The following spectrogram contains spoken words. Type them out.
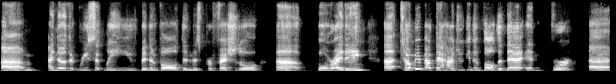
Um, I know that recently you've been involved in this professional uh, bull riding. Uh, tell me about that. How did you get involved in that? And for, uh,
